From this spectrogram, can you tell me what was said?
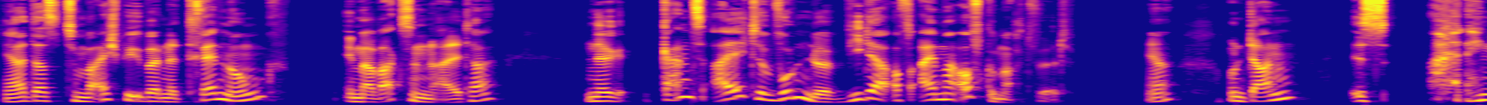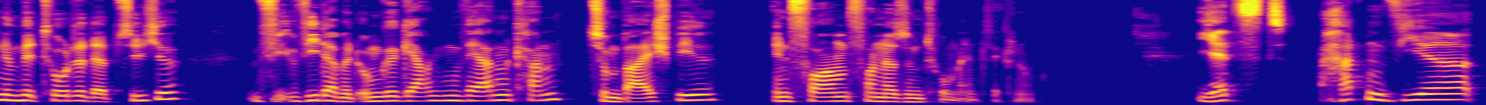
Ja, dass zum Beispiel über eine Trennung im Erwachsenenalter eine ganz alte Wunde wieder auf einmal aufgemacht wird. Ja, und dann ist eine Methode der Psyche, wie damit umgegangen werden kann, zum Beispiel in Form von einer Symptomentwicklung. Jetzt hatten wir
